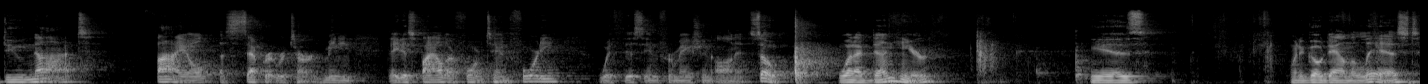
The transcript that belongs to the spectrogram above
do not file a separate return, meaning they just filed our Form 1040 with this information on it. So what I've done here is I'm to go down the list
